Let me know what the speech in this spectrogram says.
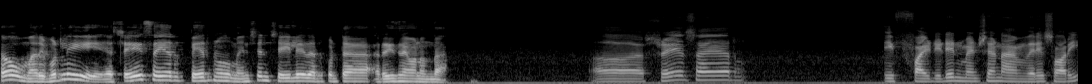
సో మరి మురళి శ్రేయస్ అయ్యర్ పేరు నువ్వు మెన్షన్ చేయలేదు అనుకుంటా రీజన్ ఏమైనా ఉందా? Shreyas Iyer if I didn't mention I'm very sorry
